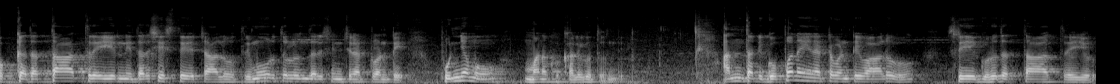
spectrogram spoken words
ఒక్క దత్తాత్రేయుని దర్శిస్తే చాలు త్రిమూర్తులను దర్శించినటువంటి పుణ్యము మనకు కలుగుతుంది. అంతటి గొప్పనైనటువంటి వారు శ్రీ గురు దత్తాత్రేయుడు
